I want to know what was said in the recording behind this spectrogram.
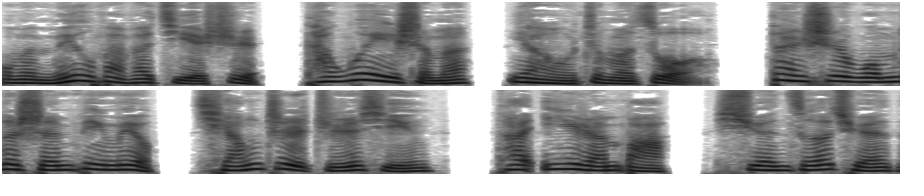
我们没有办法解释。他为什么要这么做？但是我们的神并没有强制执行，他依然把选择权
